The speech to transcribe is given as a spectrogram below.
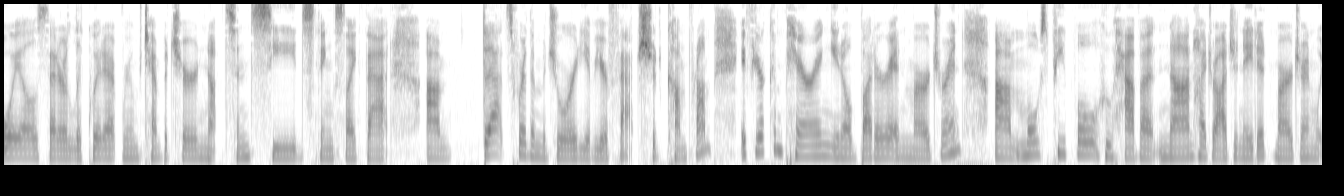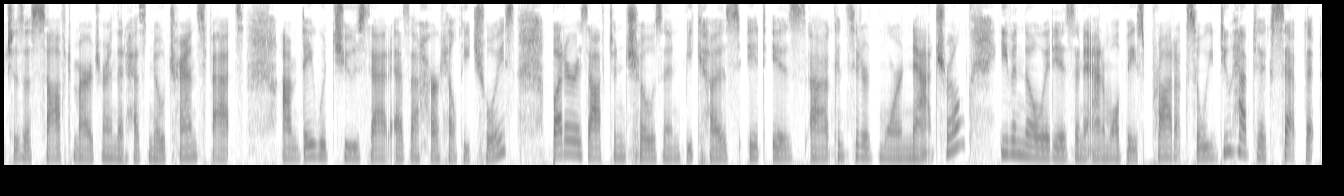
oils that are liquid at room temperature, nuts and seeds, things like that. That's where the majority of your fat should come from. If you're comparing, you know, butter and margarine, um, most people who have a non-hydrogenated margarine, which is a soft margarine that has no trans fats, um, they would choose that as a heart healthy choice. Butter is often chosen because it is uh, considered more natural, even though it is an animal-based product. So we do have to accept that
